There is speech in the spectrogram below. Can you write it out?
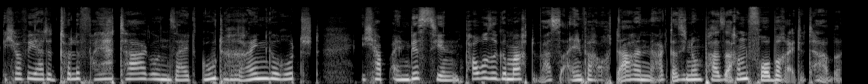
Ich hoffe, ihr hattet tolle Feiertage und seid gut reingerutscht. Ich habe ein bisschen Pause gemacht, was einfach auch daran lag, dass ich noch ein paar Sachen vorbereitet habe.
